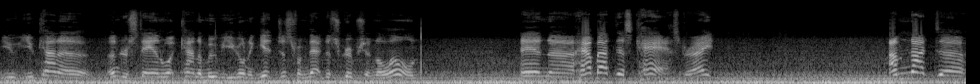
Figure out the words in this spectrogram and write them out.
You you kind of understand what kind of movie you're going to get just from that description alone. And uh, how about this cast, right? I'm not. Uh,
